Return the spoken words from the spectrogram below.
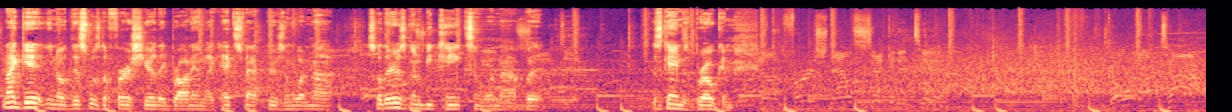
And I get, you know, this was the first year they brought in like X Factors and whatnot. So there's going to be kinks and whatnot, but this game is broken. First, now second and ten. Going up top.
